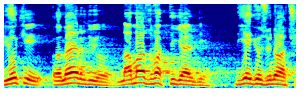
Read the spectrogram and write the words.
Diyor ki Ömer diyor namaz vakti geldi diye gözünü açıyor.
